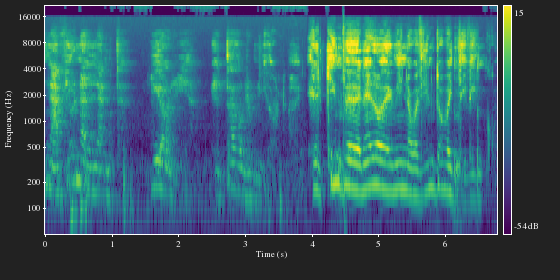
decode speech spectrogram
Nació en Atlanta, Georgia, Estados Unidos, el 15 de enero de 1925.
